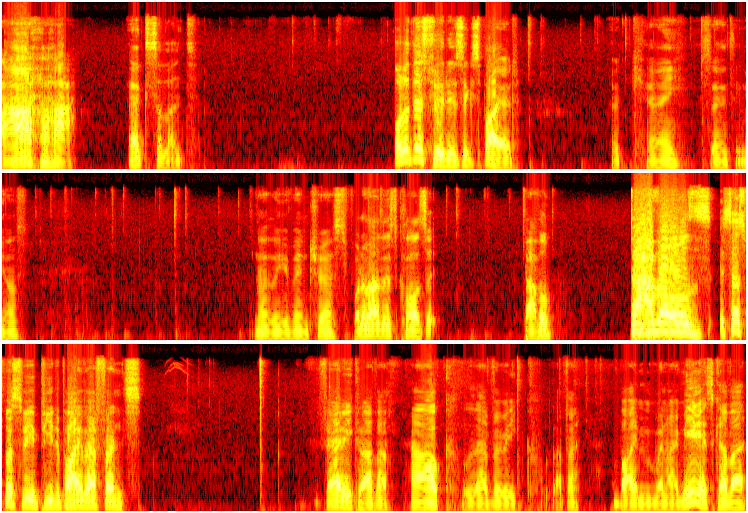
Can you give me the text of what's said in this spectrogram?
Ah ha ha. Excellent. All of this food is expired. Okay. Is there anything else? Nothing of interest. What about this closet? Babble? Babbles! Is that supposed to be a PewDiePie reference? Very clever. How cleverly clever. By when I mean it's clever,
